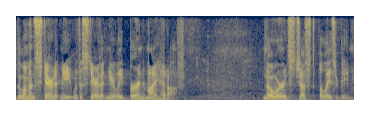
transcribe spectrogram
The woman stared at me with a stare that nearly burned my head off. No words, just a laser beam.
